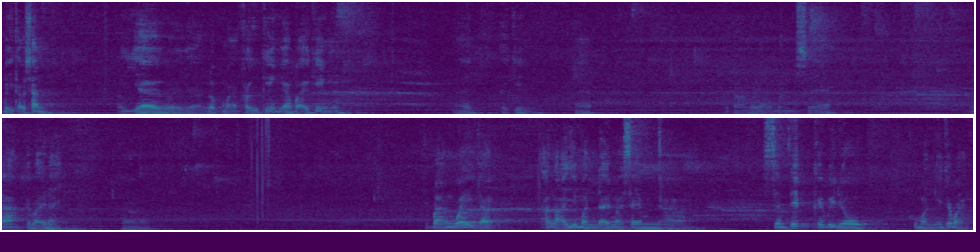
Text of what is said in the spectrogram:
bị tảo xanh rồi dơ rồi lúc mà khử kiến ra bể kiến Đấy, bể kiến Đó. rồi bắt đầu mình sẽ làm cái bể này Đó. các bạn quay trở ở lại với mình để mà xem à, xem tiếp cái video của mình nha các bạn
